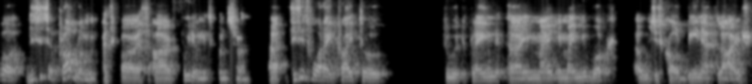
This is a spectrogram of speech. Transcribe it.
well, this is a problem as far as our freedom is concerned. Uh, this is what I try to to explain uh, in my in my new book, uh, which is called "Being at Large."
